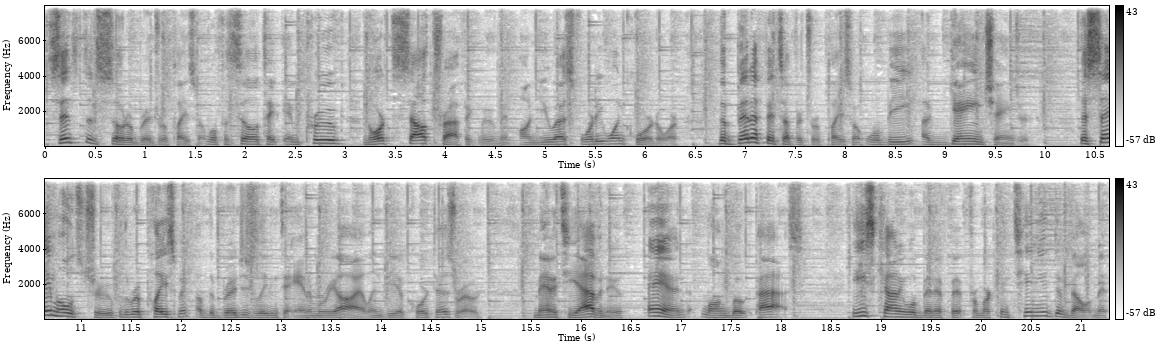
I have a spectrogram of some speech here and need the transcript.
Since the DeSoto Bridge replacement will facilitate improved north-south traffic movement on US 41 corridor, the benefits of its replacement will be a game changer. The same holds true for the replacement of the bridges leading to Anna Maria Island via Cortez Road, Manatee Avenue, and Longboat Pass. East County will benefit from our continued development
